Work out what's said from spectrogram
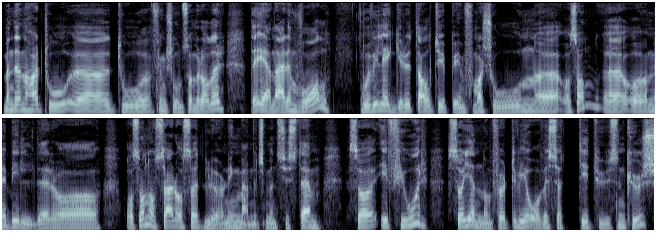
men den har to, to funksjonsområder. Det ene er en wall hvor vi legger ut all type informasjon øh, og sånn, øh, og med bilder og, og sånn. Og så er det også et learning management-system. Så i fjor så gjennomførte vi over 70 000 kurs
